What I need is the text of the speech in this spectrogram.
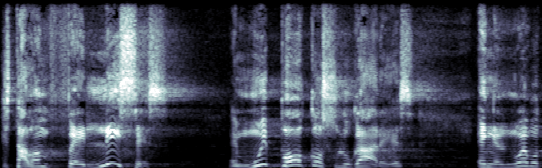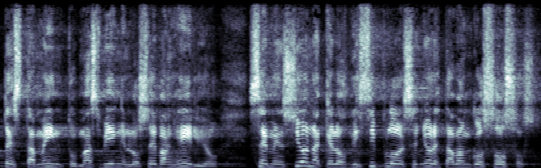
Estaban felices. En muy pocos lugares en el Nuevo Testamento, más bien en los Evangelios, se menciona que los discípulos del Señor estaban gozosos.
